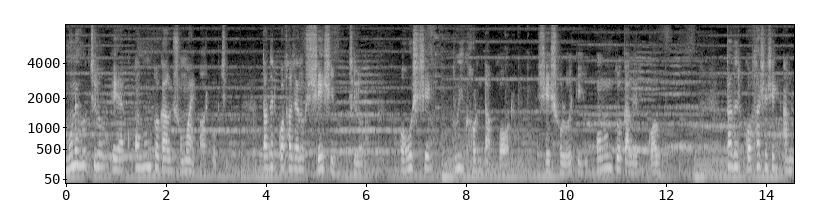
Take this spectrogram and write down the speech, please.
মনে হচ্ছিল এ এক অনন্তকাল সময় পার করছি। তাদের কথা যেন শেষই হচ্ছিল না। অবশেষে দুই ঘণ্টা পর শেষ হলো এই অনন্তকালের গল্প। তাদের কথা শেষে আমি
